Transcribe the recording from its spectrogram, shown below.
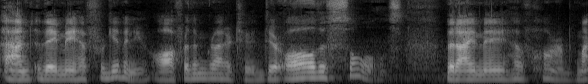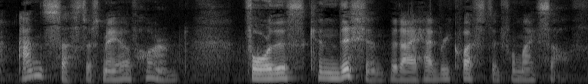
and they may have forgiven you. Offer them gratitude. They're all the souls that I may have harmed, my ancestors may have harmed for this condition that I had requested for myself.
